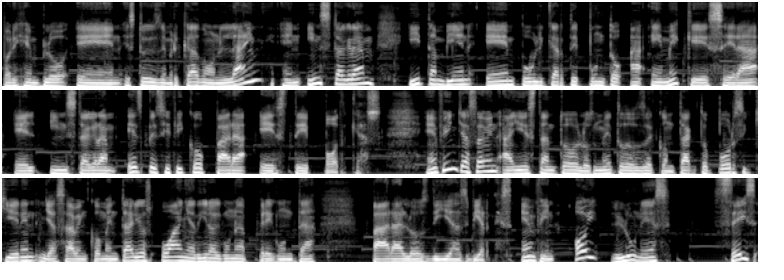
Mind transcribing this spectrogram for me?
por ejemplo en Estudios de Mercado Online, en Instagram y también en publicarte.am, que será el Instagram específico para este podcast. En fin, ya saben, ahí están todos los métodos de contacto por si quieren, ya saben, comentarios o añadir alguna pregunta para los días viernes. En fin, hoy lunes 6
